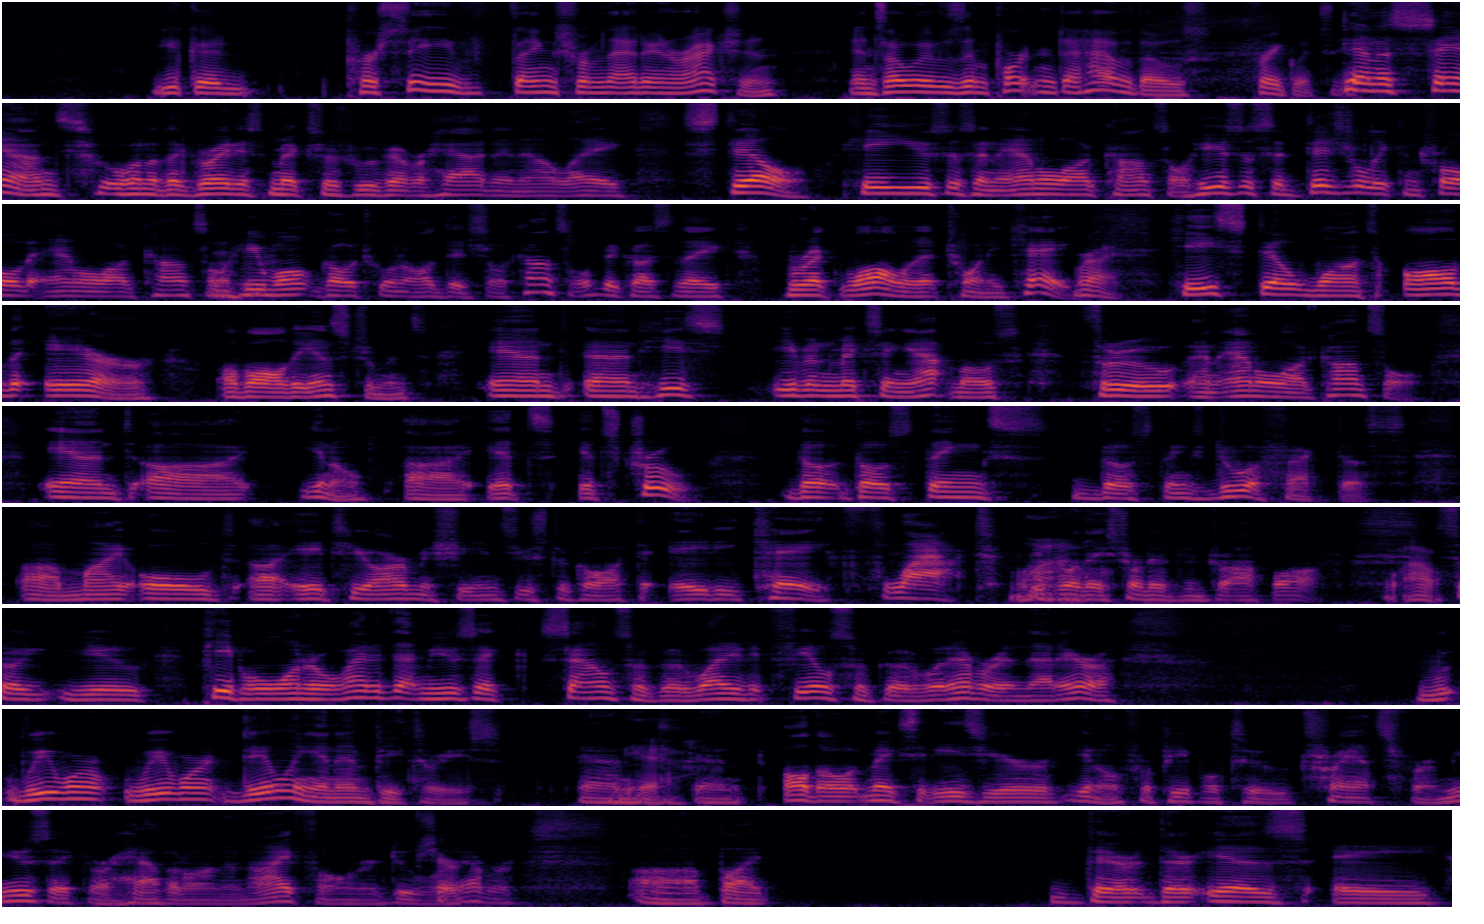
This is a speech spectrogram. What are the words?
you could perceive things from that interaction And so it was important to have those frequencies. Dennis Sands, one of the greatest mixers we've ever had in LA, still he uses an analog console. He uses a digitally controlled analog console. He mm-hmm. won't go to an all digital console because they brick wall it at 20k. Right. He still wants all the air of all the instruments, and and he's even mixing Atmos through an analog console. And uh, you know, uh, it's it's true tho- those things those things do affect us. Uh, my old uh, ATR machines used to go out to 80k flat before they started to drop off. Wow. So you people wonder why did that music sound so good? Why did it feel so good? Whatever in that era. We, we weren't we weren't dealing in MP3s. And, Yeah. and although it makes it easier, you know, for people to transfer music or have it on an iPhone or do Sure. whatever, uh, but there there is a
